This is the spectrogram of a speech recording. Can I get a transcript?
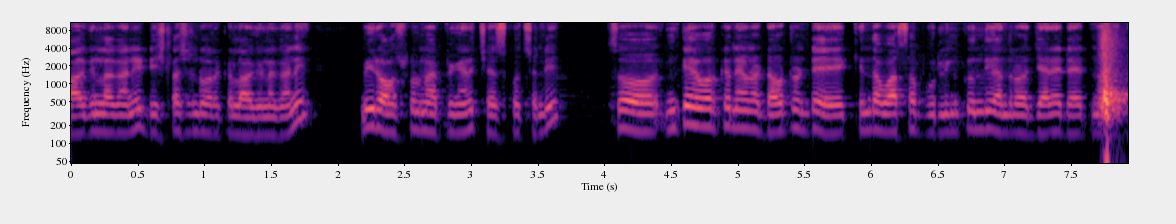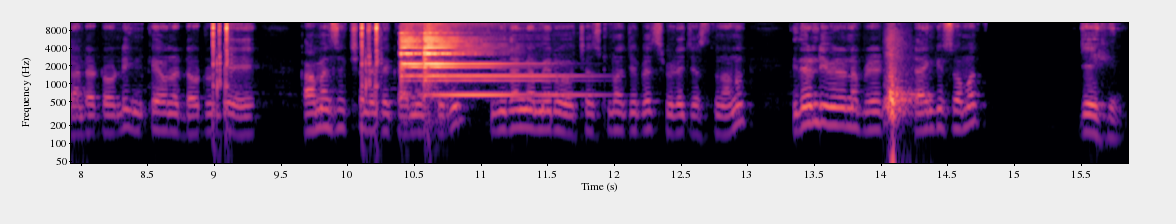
లాగిన్లో కానీ డిస్కషన్ వరకు లాగిన్లో కానీ మీరు హౌస్ హోల్డ్ మ్యాపింగ్ అనేది చేసుకోవచ్చండి. సో ఇంకా ఎవరికైనా ఏమైనా డౌట్ ఉంటే కింద వాట్సాప్ లింక్ ఉంది అందులో జాయిన్ డైరెక్ట్ కాంటాక్ట్ అవ్వండి. ఇంకా ఏమైనా డౌట్ ఉంటే కామెంట్ సెక్షన్లో అయితే కామెంట్ చేయండి. ఈ విధంగా మీరు చేసుకున్నారని చెప్పేసి వీడియో చేస్తున్నాను. ఇదండి video update. Thank you so much జై హింద్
